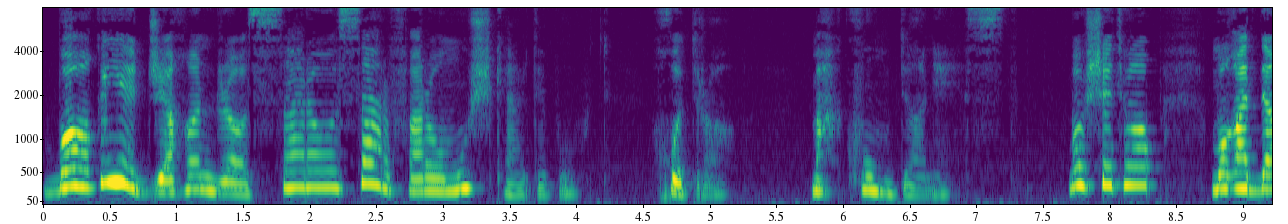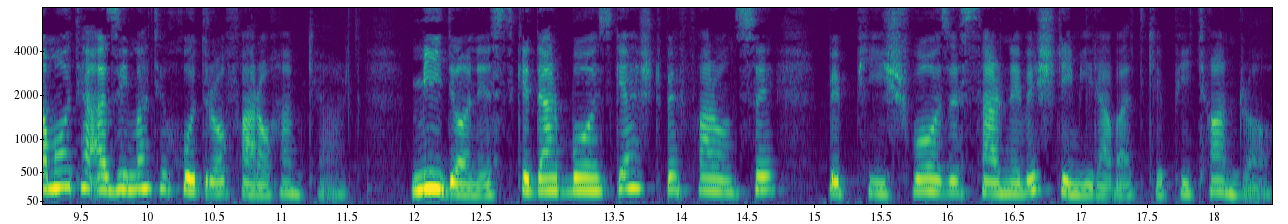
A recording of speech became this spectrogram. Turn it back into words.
باقی جهان را سراسر فراموش کرده بود. خود را محکوم دانست. با شتاب مقدمات عظیمت خود را فراهم کرد. می‌دانست که در بازگشت به فرانسه به پیشواز سرنوشتی می رود که پیتان را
